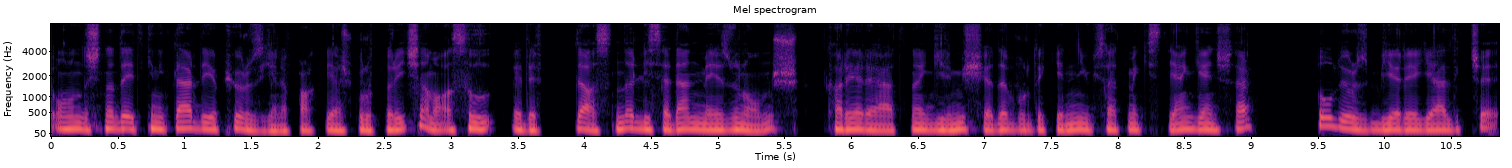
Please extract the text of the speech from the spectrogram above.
Onun dışında da etkinlikler de yapıyoruz yine farklı yaş grupları için ama asıl hedef de aslında liseden mezun olmuş, kariyer hayatına girmiş ya da burada kendini yükseltmek isteyen gençler. Oluyoruz bir araya geldikçe,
